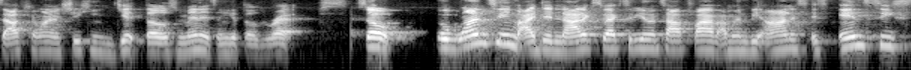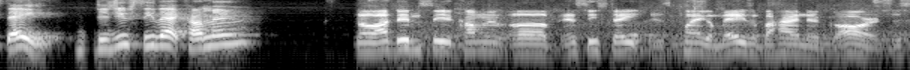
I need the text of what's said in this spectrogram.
South Carolina, she can get those minutes and get those reps. So the one team I did not expect to be in the top five, I'm going to be honest, is NC State. Did you see that coming? No, I didn't see it coming. Uh, NC State is playing amazing behind their guards. It's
